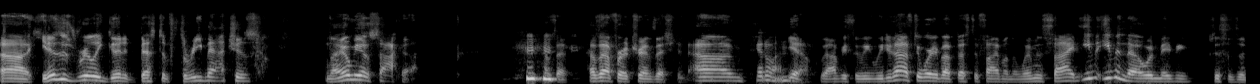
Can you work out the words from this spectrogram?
Uh, he who's really good at best of three matches. Naomi Osaka. How's that? How's that for a transition? Um, Good one. Yeah, obviously we, we do not have to worry about best of five on the women's side, even even though, and maybe this is a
